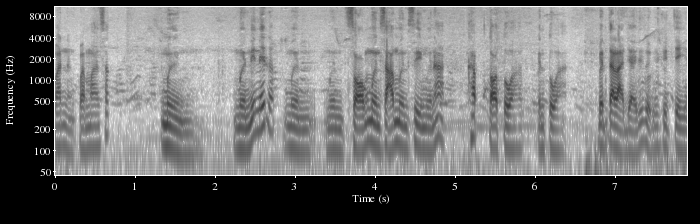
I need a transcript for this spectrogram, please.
วันหนึ่งประมาณสักหมื่นหมื่นนิดๆครับหมื่นหมื่นสองหมื่นสามหมื่นสี่หมื่นห้าครับต่อตัวครับเป็นตัวเป็นตลาดใหญ่ที่สุดที่ฟิจีน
